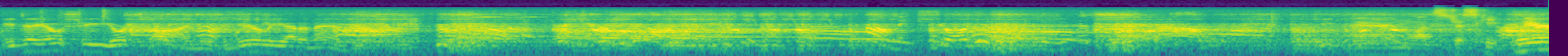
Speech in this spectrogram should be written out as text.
Hideyoshi, your time is nearly at an end. Just keep clear.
